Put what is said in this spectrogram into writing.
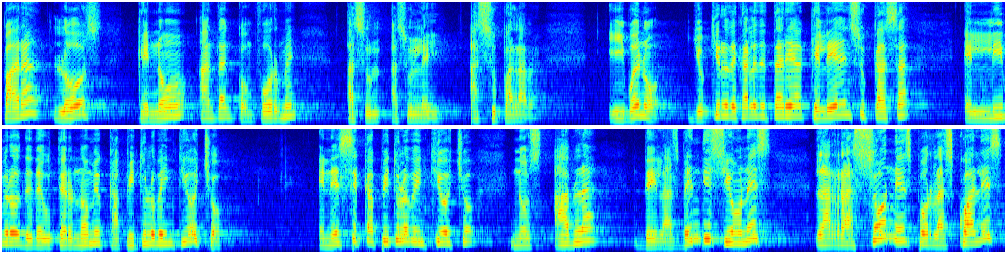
para los que no andan conforme a su, a su ley, a su palabra. Y bueno, yo quiero dejarle de tarea que lea en su casa el libro de Deuteronomio capítulo 28. En ese capítulo 28 nos habla de las bendiciones, las razones por las cuales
